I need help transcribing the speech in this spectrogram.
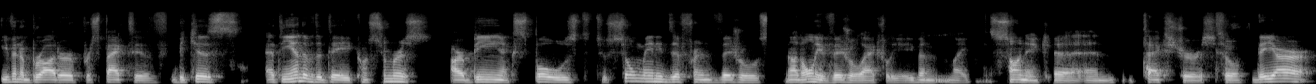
even a broader perspective because at the end of the day consumers are being exposed to so many different visuals not only visual actually even like sonic uh, and textures. So they are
